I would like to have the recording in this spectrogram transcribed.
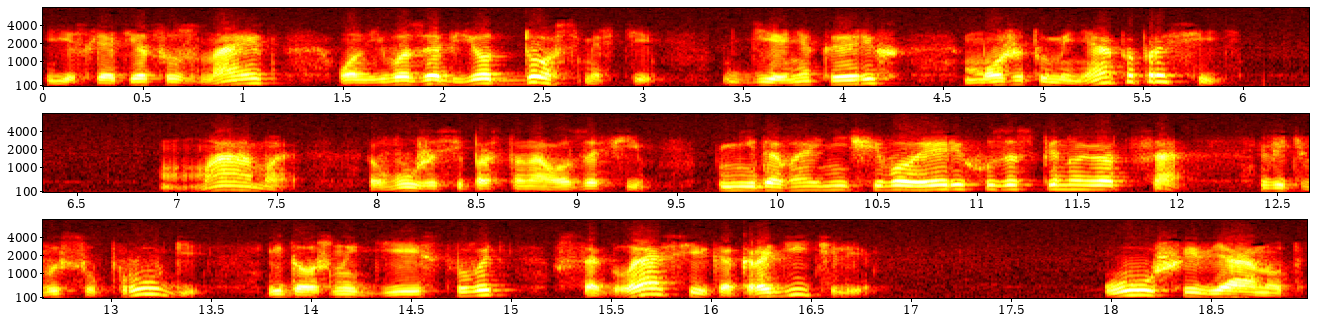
Если отец узнает, он его забьет до смерти. Денег Эрих может у меня попросить». «Мама!» — в ужасе простонала Зофи. «Не давай ничего Эриху за спиной отца, ведь вы супруги и должны действовать в согласии, как родители». «Уши вянут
